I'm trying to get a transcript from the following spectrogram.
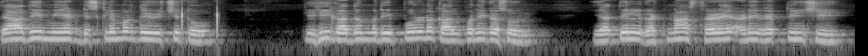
त्याआधी मी एक डिस्क्लेमर देऊ इच्छितो की ही कादंबरी पूर्ण काल्पनिक असून यातील घटनास्थळे आणि व्यक्तींशी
